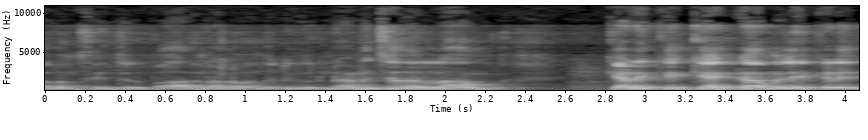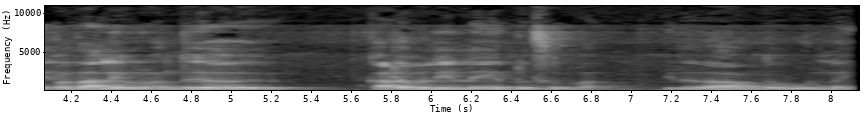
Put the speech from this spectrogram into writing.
பலம் செய்திருப்பார் அதனால் வந்துட்டு இவர் நினச்சதெல்லாம் கிடைக்க கேட்காமலே கிடைப்பதால் இவர் வந்து கடவுள் இல்லை என்று சொல்வார். இதுதான் வந்து உண்மை.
